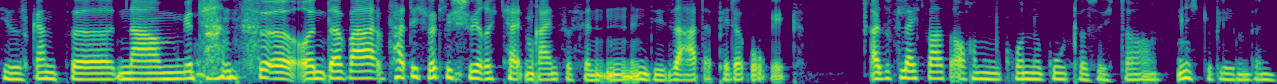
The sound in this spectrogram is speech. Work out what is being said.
dieses ganze Namengetanze und da war, hatte ich wirklich Schwierigkeiten reinzufinden in diese Art der Pädagogik. Also vielleicht war es auch im Grunde gut, dass ich da nicht geblieben bin.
